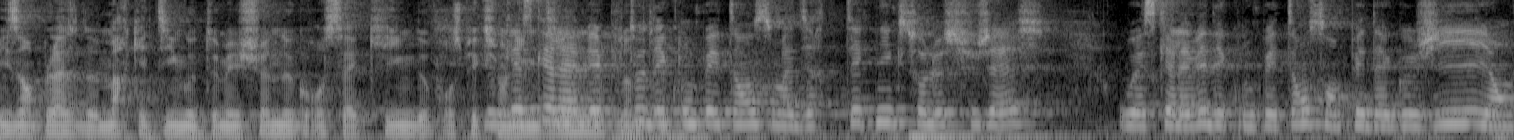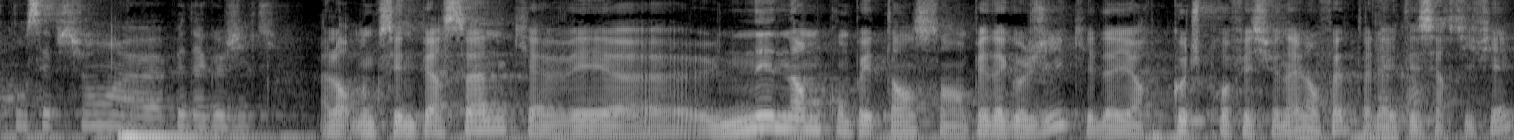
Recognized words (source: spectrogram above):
mise en place de marketing automation, de gros hacking, de prospection LinkedIn. Est-ce qu'elle avait plutôt des compétences, on va dire, techniques sur le sujet? Ou est-ce qu'elle avait des compétences en pédagogie et en conception pédagogique alors, donc c'est une personne qui avait euh, une énorme compétence en pédagogie, qui est d'ailleurs coach professionnel en fait, elle a été certifiée,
